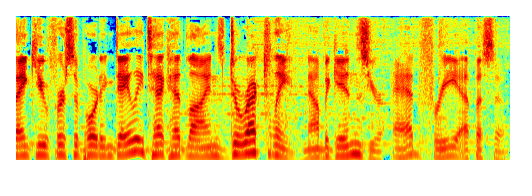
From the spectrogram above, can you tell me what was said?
Thank you for supporting Daily Tech Headlines directly. Now begins your ad free episode.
